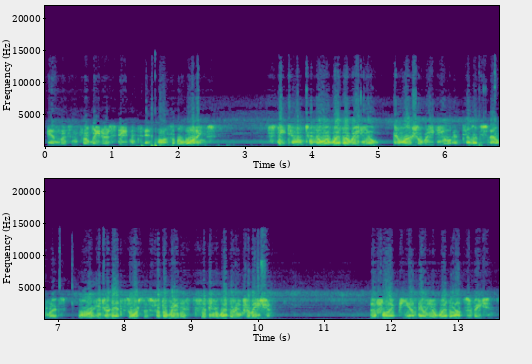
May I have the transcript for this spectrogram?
and listen for later statements and possible warnings. Stay tuned to NOAA Weather Radio, commercial radio and television outlets, or internet sources for the latest severe weather information. The 5 p.m. area weather observations.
